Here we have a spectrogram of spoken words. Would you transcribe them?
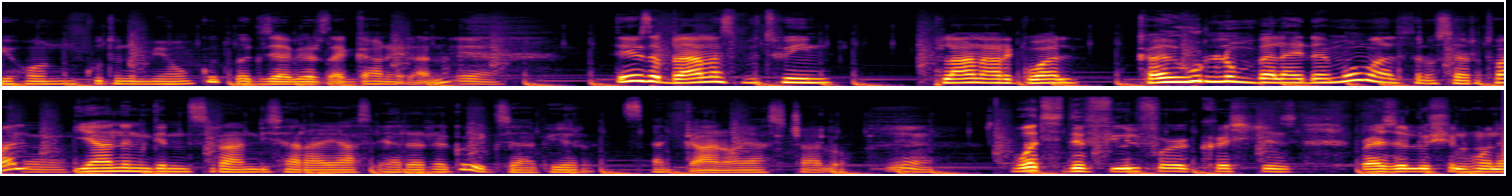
የሆንኩትን የሚሆንኩት በእግዚአብሔር ጸጋ ነው ይላል። balance between plan አድርገዋል ከሁሉም በላይ ደግሞ ማለት ነው ሰርቷል። ያንን ግን ስራ እንዲሰራ ያደረገው የእግዚአብሔር ጸጋ ነው ያስቻለው what's the fuel for Christians resolution ሆነ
